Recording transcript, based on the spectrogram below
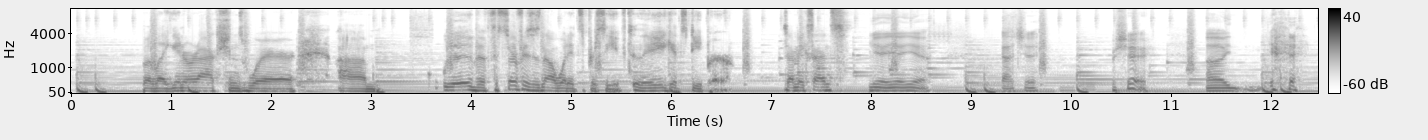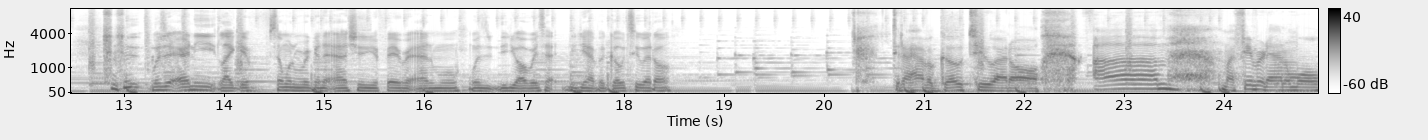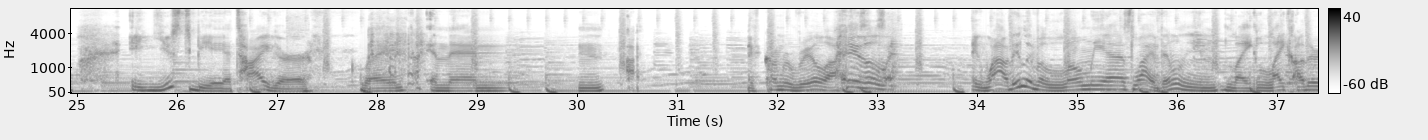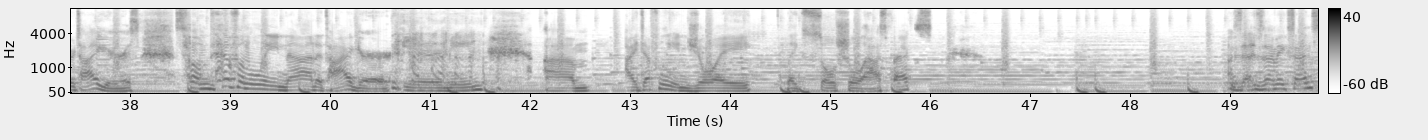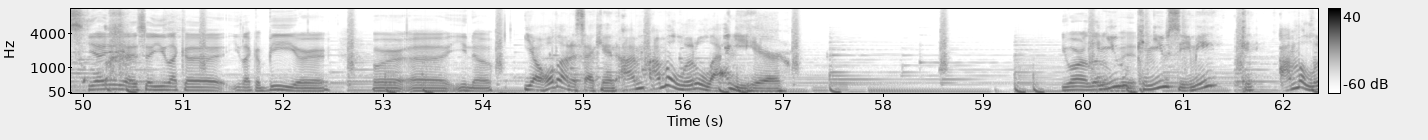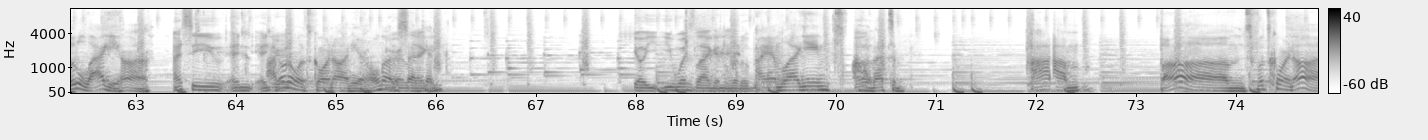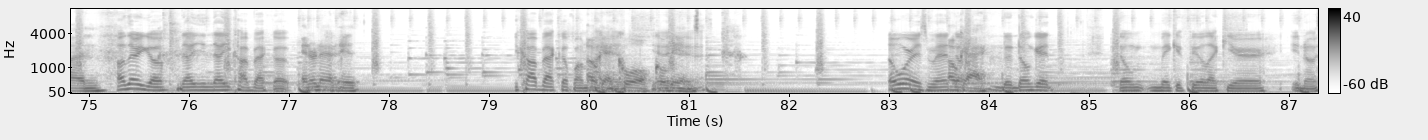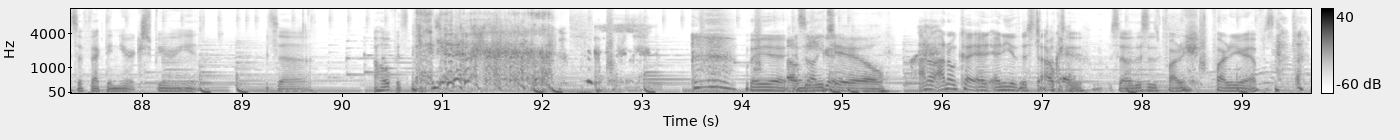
but like interactions where um, the, the surface is not what it's perceived. It gets deeper. Does that make sense? Yeah, yeah, yeah. Gotcha. For sure. Uh, was there any like if someone were gonna ask you your favorite animal? Was did you always ha- did you have a go to at all? Did I have a go-to at all? Um, my favorite animal, it used to be a tiger, right? and then I, I've come to realize I was like, like, wow, they live a lonely ass life. They don't even like like other tigers. So I'm definitely not a tiger. You know what I mean? Um, I definitely enjoy like social aspects. Does that, does that make sense? Yeah, yeah, yeah. So you like a you like a bee or or uh you know Yo, hold on a second. I'm I'm a little laggy here. you are a little Can you bit. can you see me? Can, I'm a little laggy, huh? I see you and, and I don't know what's going on here. Hold on a second. lagging. Yo, you, you was lagging a little bit. I am lagging. Oh, that's a um bummed. What's going on? Oh, there you go. Now you now you caught back up. Internet is caught back up on my Okay, cool. Cool beans. No worries, man. Don't- Okay. Don't, don't get don't make it feel like you're you know it's affecting your experience. It's uh I hope it's not. but yeah, oh, it's all me good. too. I don't I don't cut any of this stuff Okay. too. So this is part of part of your episode.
